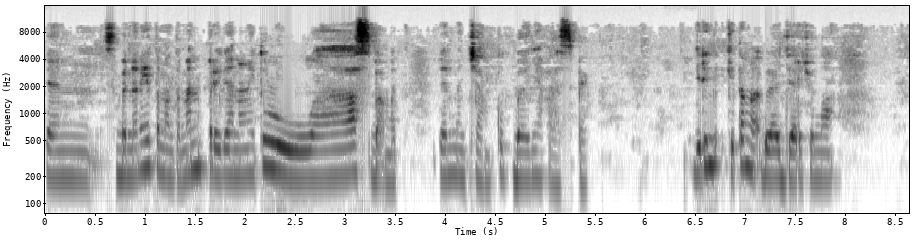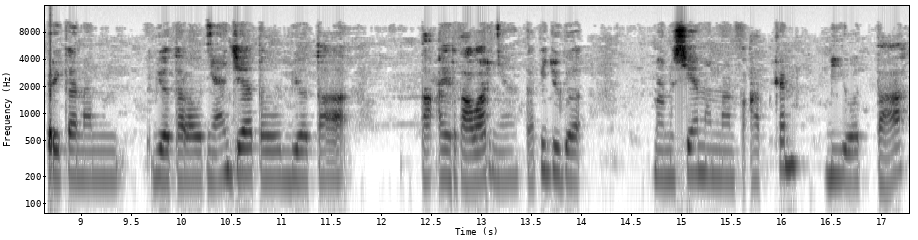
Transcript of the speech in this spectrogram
dan sebenarnya teman-teman perikanan itu luas banget dan mencangkup banyak aspek. Jadi kita nggak belajar cuma perikanan biota lautnya aja atau biota ta air tawarnya, tapi juga manusia memanfaatkan biota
